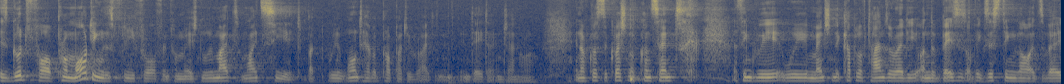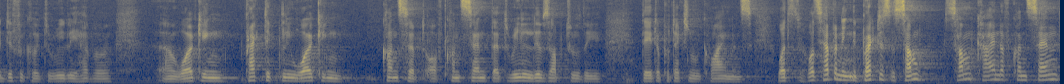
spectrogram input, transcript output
is good for promoting this free flow of information, we might, might see it, but we won't have a property right in, in data in general. And of course, the question of consent, I think we, we mentioned a couple of times already, on the basis of existing law, it's very difficult to really have a, a working, practically working concept of consent that really lives up to the data protection requirements. What's, what's happening in practice is some, some kind of consent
